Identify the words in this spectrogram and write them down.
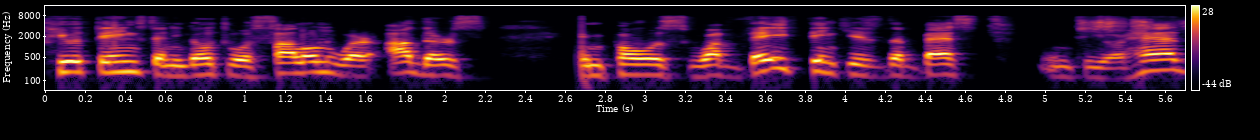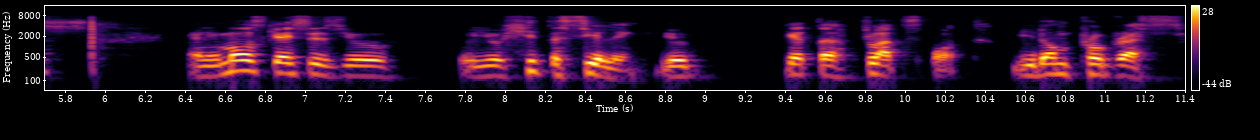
few things, then you go to a salon where others impose what they think is the best into your head. And in most cases, you you hit the ceiling, you get a flat spot, you don't progress.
